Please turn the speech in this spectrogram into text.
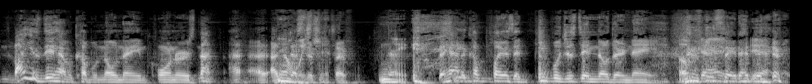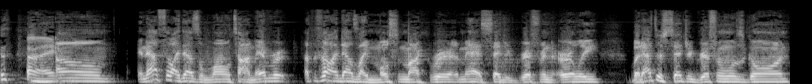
Vikings did have a couple no-name corners. Not, I, I, They that's did. disrespectful. No. They had a couple players that people just didn't know their name. Okay. say that. Yeah. there. All right. Um, and I feel like that was a long time. Ever, I feel like that was like most of my career. I mean, I had Cedric Griffin early, but after Cedric Griffin was gone,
